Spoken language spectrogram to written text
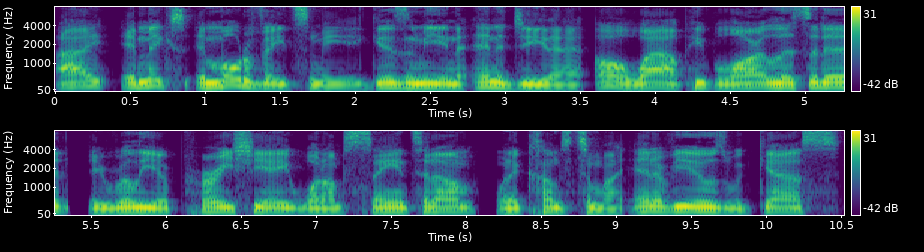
I it makes it motivates me. It gives me an energy that oh wow, people are listening. They really appreciate what I'm saying to them when it comes to my interviews with guests.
